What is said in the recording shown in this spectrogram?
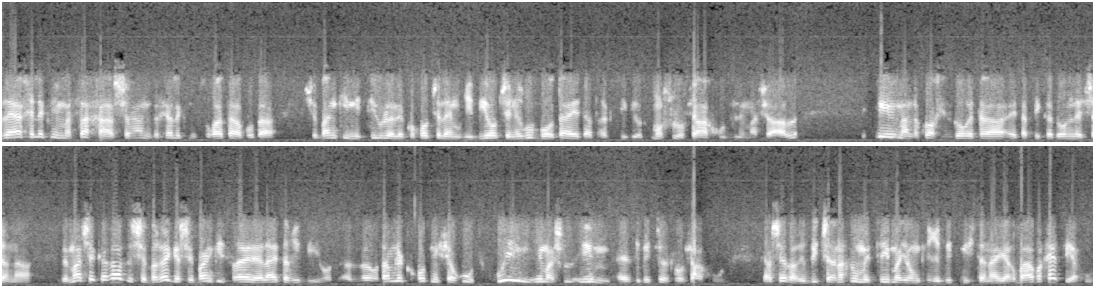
זה היה חלק ממסך העשן וחלק מצורת העבודה, שבנקים הציעו ללקוחות שלהם ריביות שנראו באותה עת אטרקטיביות, כמו שלושה אחוז למשל, אם הלקוח יסגור את, את הפיקדון לשנה. ומה שקרה זה שברגע שבנק ישראל העלה את הריביות, אז אותם לקוחות נשארו תקועים עם, השל... עם אה, ריבית של שלושה אחוז, כאשר הריבית שאנחנו מציעים היום כריבית משתנה היא ארבעה וחצי אחוז.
